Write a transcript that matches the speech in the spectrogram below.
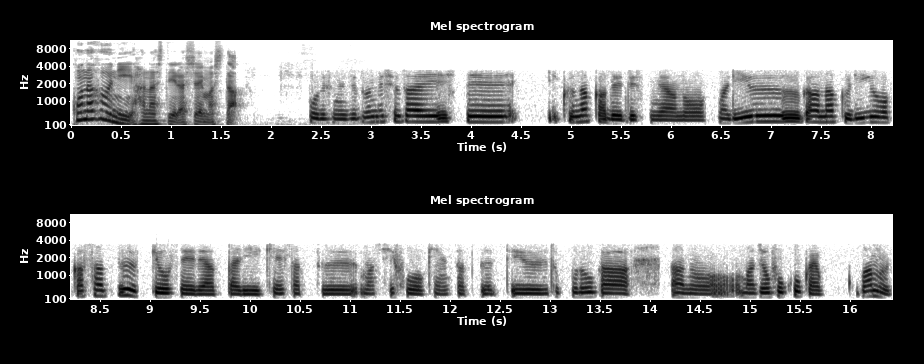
こんな風に話していらっしゃいました。そうですね自分で取材していく中でですねあの、まあ、理由がなく理由を明かさず行政であったり警察、まあ、司法検察っていうところがあの、まあ、情報公開を拒むっ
